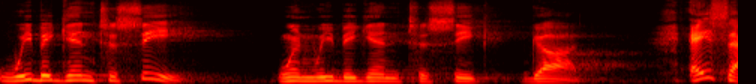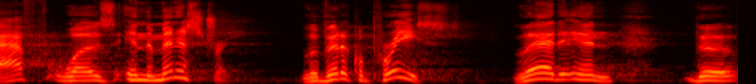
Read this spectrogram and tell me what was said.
we begin to see when we begin to seek God. Asaph was in the ministry, Levitical priest, led in the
